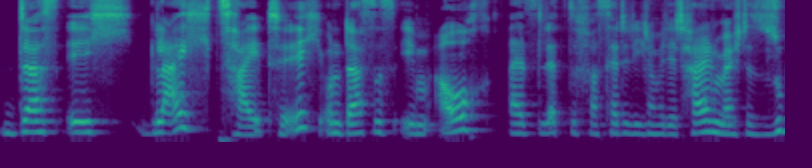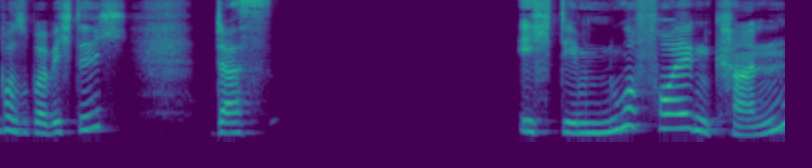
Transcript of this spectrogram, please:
dass ich gleichzeitig, und das ist eben auch als letzte Facette, die ich noch mit dir teilen möchte, super, super wichtig, dass ich dem nur folgen kann,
